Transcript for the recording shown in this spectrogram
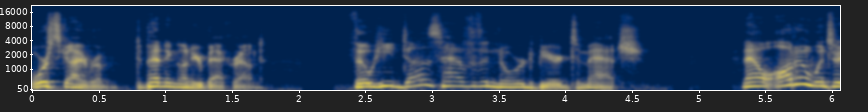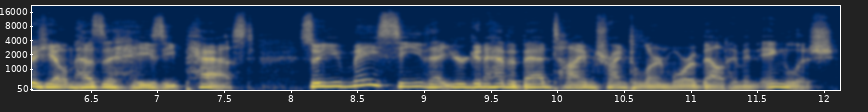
Or Skyrim, depending on your background. Though he does have the Nord beard to match. Now, Otto Winter-Hjelm has a hazy past, so you may see that you're going to have a bad time trying to learn more about him in English.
